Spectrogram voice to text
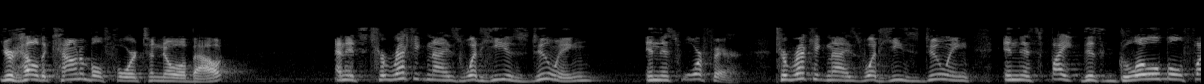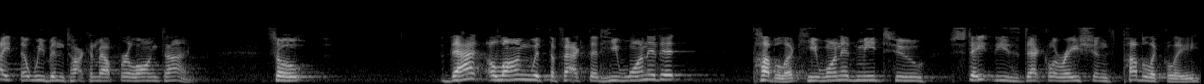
you're held accountable for to know about. And it's to recognize what he is doing in this warfare. To recognize what he's doing in this fight, this global fight that we've been talking about for a long time. So, that along with the fact that he wanted it public, he wanted me to state these declarations publicly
